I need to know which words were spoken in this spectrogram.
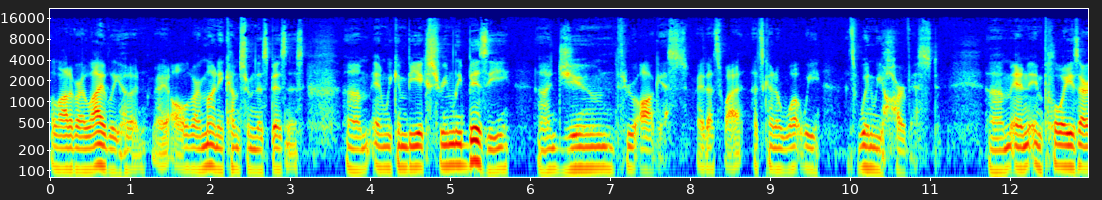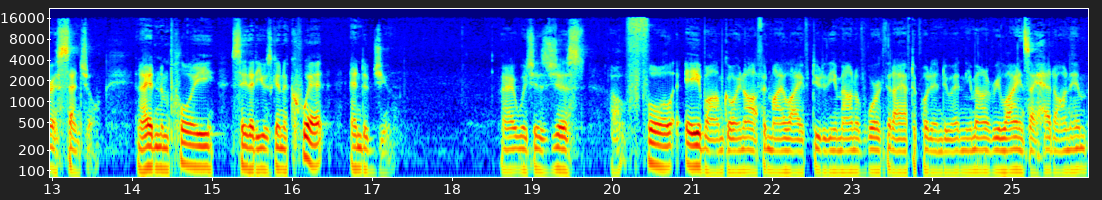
a lot of our livelihood, right? All of our money comes from this business. Um, and we can be extremely busy uh, June through August, right? That's why that's kind of what we that's when we harvest. Um, and employees are essential. And I had an employee say that he was going to quit end of June, right? Which is just a full A bomb going off in my life due to the amount of work that I have to put into it and the amount of reliance I had on him.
